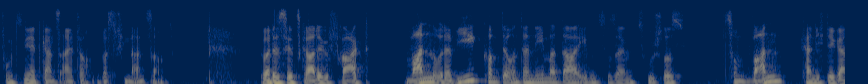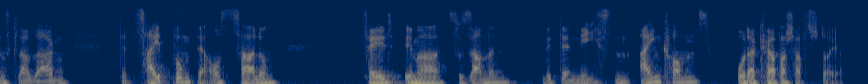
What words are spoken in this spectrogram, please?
funktioniert ganz einfach übers Finanzamt. Du hattest jetzt gerade gefragt, wann oder wie kommt der Unternehmer da eben zu seinem Zuschuss? Zum Wann kann ich dir ganz klar sagen, der Zeitpunkt der Auszahlung fällt immer zusammen mit der nächsten Einkommens- oder Körperschaftssteuer.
